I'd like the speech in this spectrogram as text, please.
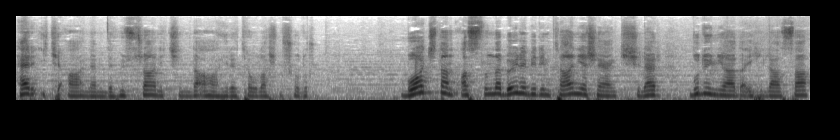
Her iki alemde hüsran içinde ahirete ulaşmış olur.'' Bu açıdan aslında böyle bir imtihan yaşayan kişiler bu dünyada ihlasa,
